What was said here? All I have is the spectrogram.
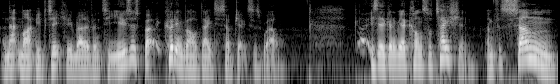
And that might be particularly relevant to users, but it could involve data subjects as well. Is there going to be a consultation? And for some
